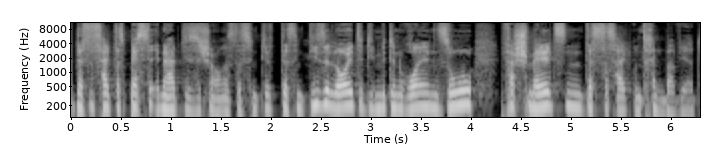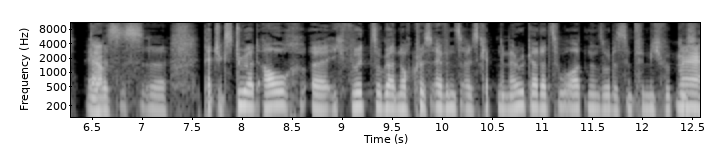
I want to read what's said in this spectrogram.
das ist halt das Beste innerhalb dieses Genres. Das sind, das sind diese Leute, die mit den Rollen so verschmelzen, dass das halt untrennbar wird. Ja, Ja. das ist äh, Patrick Stewart auch. Äh, ich würde sogar noch Chris Evans als Captain America dazu ordnen. So, das sind für mich wirklich, Meh.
